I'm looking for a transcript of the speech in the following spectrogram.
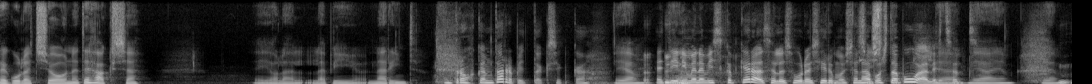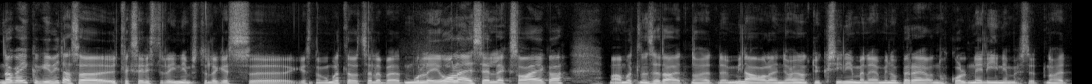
regulatsioone tehakse ei ole läbi närinud. et rohkem tarbitaks ikka. et inimene viskabki ära selle suures hirmus ja läheb ostab uue lihtsalt. no aga ikkagi, mida sa ütleks sellistele inimestele, kes, kes nagu mõtlevad selle peale, et mul ei ole selleks aega. ma mõtlen seda, et noh, et mina olen ju ainult üks inimene ja minu pere on noh, kolm-neli inimest, et noh, et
